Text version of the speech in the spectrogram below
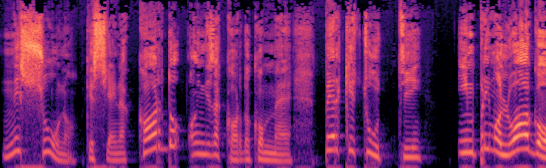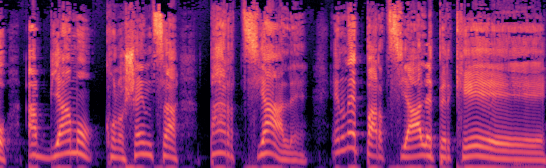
nessuno che sia in accordo o in disaccordo con me, perché tutti in primo luogo abbiamo conoscenza parziale. E non è parziale perché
